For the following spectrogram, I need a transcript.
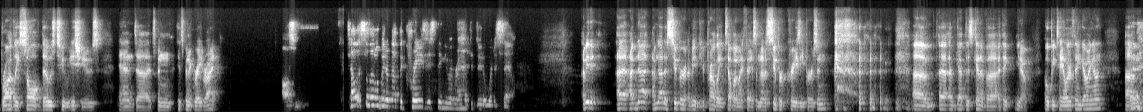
broadly solve those two issues, and uh, it's been it's been a great ride. Awesome. Tell us a little bit about the craziest thing you ever had to do to win a sale. I mean, it, uh, I'm not. I'm not a super. I mean, you could probably tell by my face. I'm not a super crazy person. um, uh, I've got this kind of, uh, I think, you know, Opie Taylor thing going on. Um,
